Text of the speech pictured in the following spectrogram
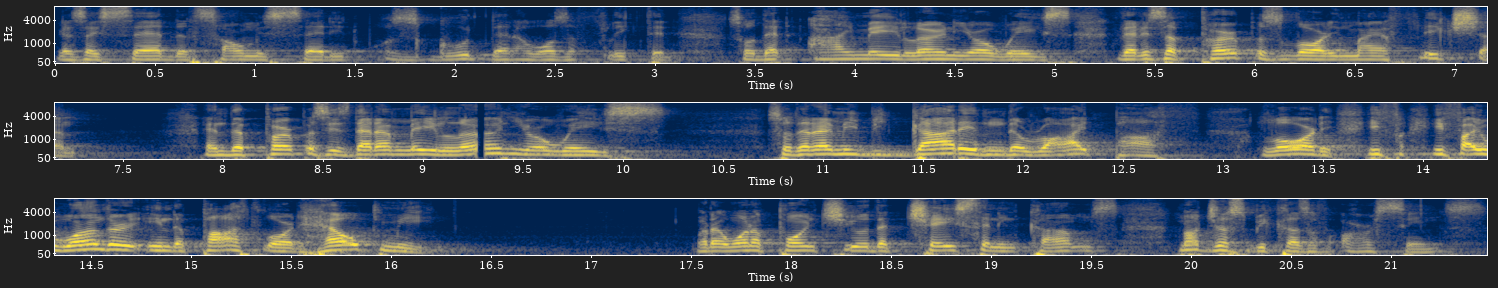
As I said, the psalmist said, It was good that I was afflicted, so that I may learn your ways. There is a purpose, Lord, in my affliction. And the purpose is that I may learn your ways, so that I may be guided in the right path. Lord, if, if I wander in the path, Lord, help me. But I want to point to you that chastening comes not just because of our sins.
